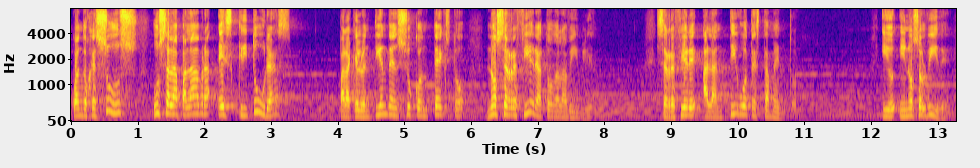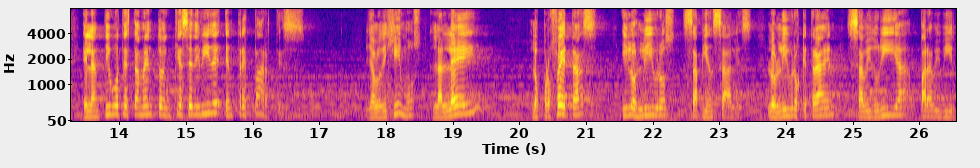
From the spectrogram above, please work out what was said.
cuando Jesús usa la palabra escrituras, para que lo entienda en su contexto, no se refiere a toda la Biblia, se refiere al Antiguo Testamento. Y, no se olvide, el Antiguo Testamento en qué se divide? En tres partes. Ya lo dijimos, la ley, los profetas y los libros sapiensales los libros que traen sabiduría para vivir.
